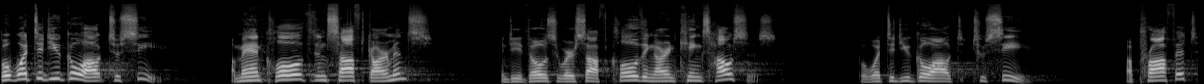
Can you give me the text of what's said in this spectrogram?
But what did you go out to see? A man clothed in soft garments? Indeed, those who wear soft clothing are in king's houses. But what did you go out to see? A prophet?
